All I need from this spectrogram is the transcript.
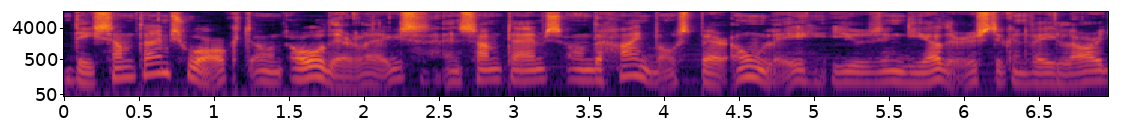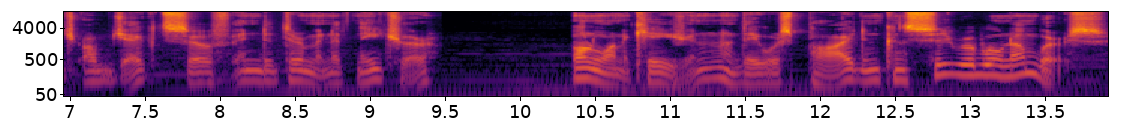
They sometimes walked on all their legs and sometimes on the hindmost pair only, using the others to convey large objects of indeterminate nature. On one occasion, they were spied in considerable numbers,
